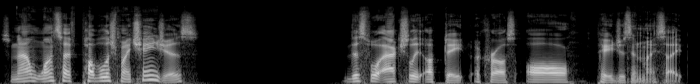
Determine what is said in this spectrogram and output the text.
So now once I've published my changes, this will actually update across all pages in my site.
